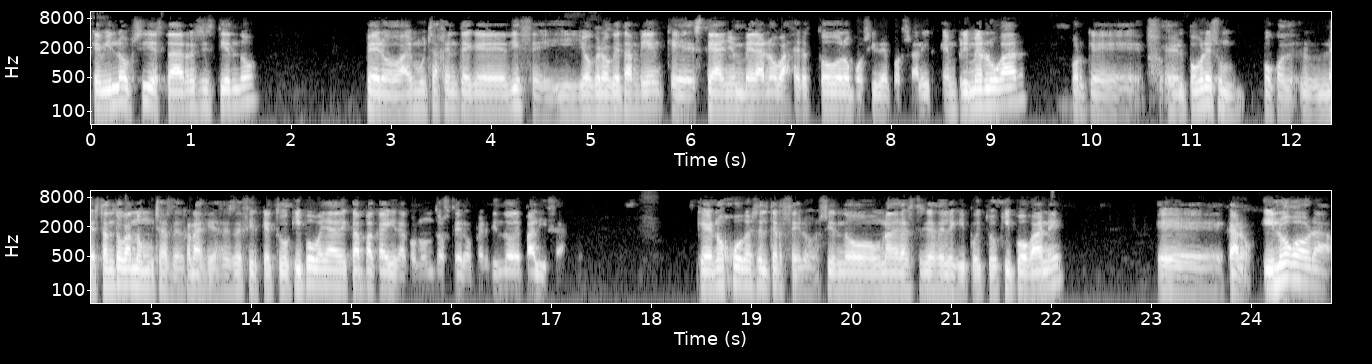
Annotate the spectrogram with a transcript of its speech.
Kevin Love sí está resistiendo, pero hay mucha gente que dice, y yo creo que también, que este año en verano va a hacer todo lo posible por salir. En primer lugar, porque el pobre es un le están tocando muchas desgracias. Es decir, que tu equipo vaya de capa caída con un 2-0, perdiendo de paliza, que no juegues el tercero, siendo una de las estrellas del equipo, y tu equipo gane, eh, claro. Y luego ahora,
